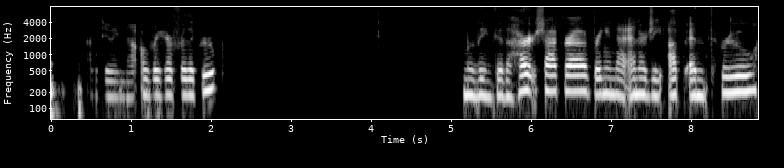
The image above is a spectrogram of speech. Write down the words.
I'm doing that over here for the group. Moving through the heart chakra, bringing that energy up and through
